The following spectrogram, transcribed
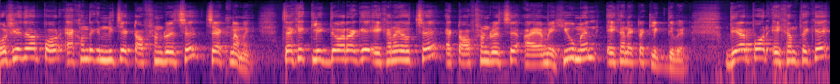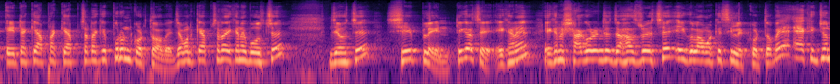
বসিয়ে দেওয়ার পর এখন দেখেন নিচে একটা অপশন রয়েছে চেক নামে। চেকে ক্লিক দেওয়ার আগে এখানে হচ্ছে একটা অপশন রয়েছে আই এম এ হিউম্যান এখানে একটা ক্লিক দিবেন। দেওয়ার পর এখান থেকে এটাকে আপনার ক্যাপচাটাকে পূরণ করতে হবে। যেমন ক্যাপচাটা এখানে বলছে যে হচ্ছে সে প্লেন ঠিক আছে? এখানে এখানে সাগরের যে জাহাজ রয়েছে এইগুলো আমাকে সিলেক্ট করতে হবে। এক একজন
